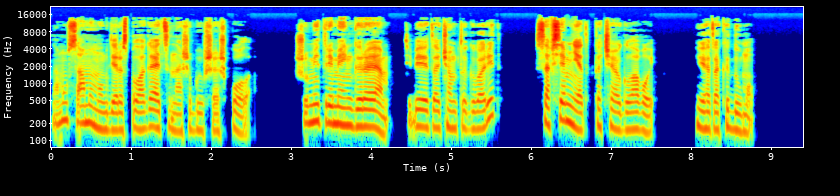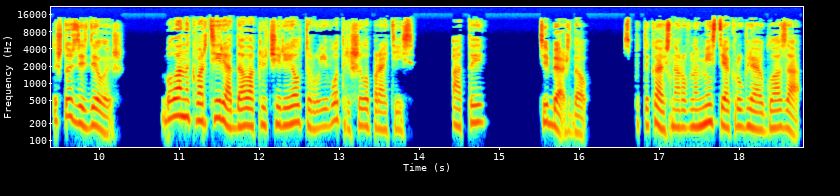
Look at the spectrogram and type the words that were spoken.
к тому самому, где располагается наша бывшая школа. «Шумит ремень ГРМ. Тебе это о чем-то говорит?» «Совсем нет», — качаю головой. Я так и думал. Ты что здесь делаешь? Была на квартире, отдала ключи риэлтору, и вот решила пройтись. А ты? Тебя ждал. Спотыкаюсь на ровном месте и округляю глаза.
